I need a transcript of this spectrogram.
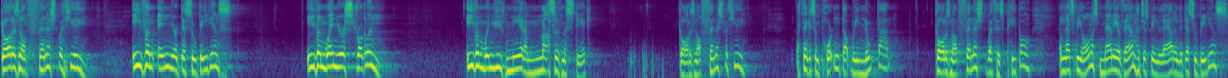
God is not finished with you. Even in your disobedience, even when you're struggling, even when you've made a massive mistake, God is not finished with you. I think it's important that we note that. God is not finished with his people. And let's be honest, many of them had just been led into disobedience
